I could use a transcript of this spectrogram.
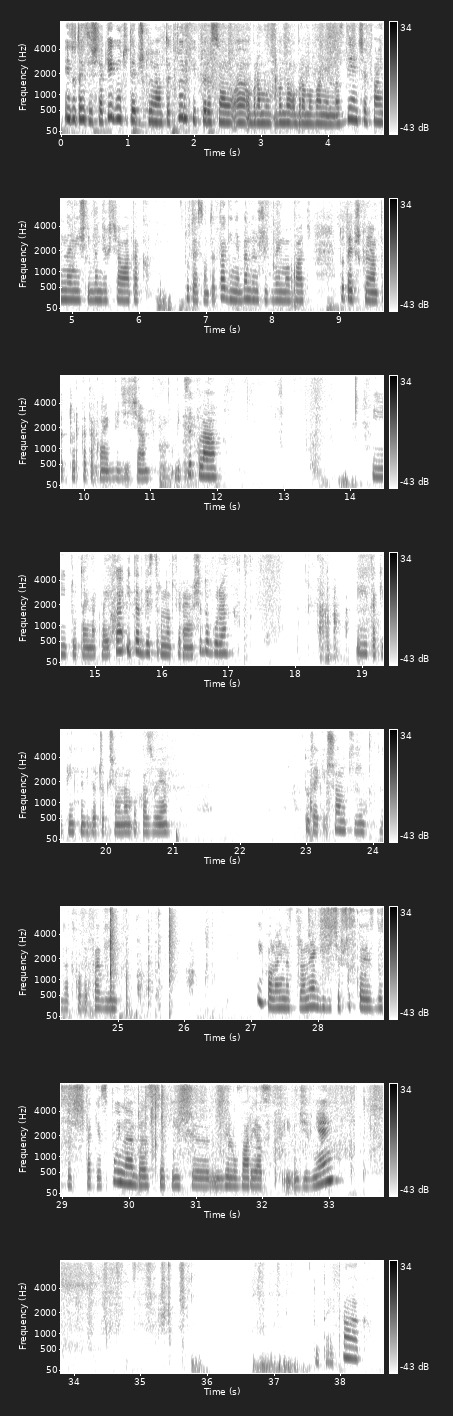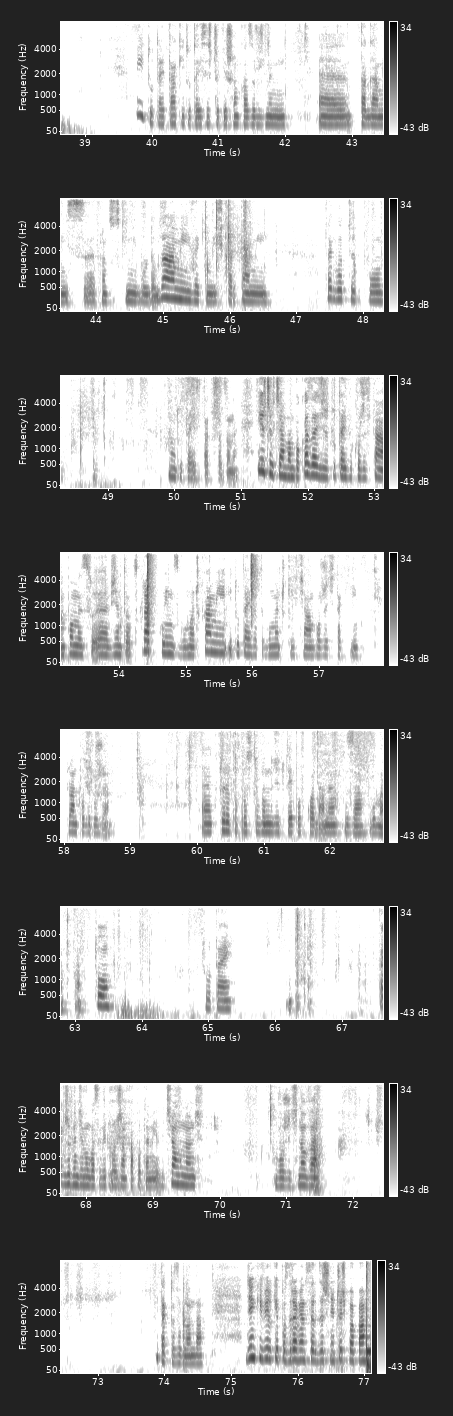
I tutaj coś takiego, tutaj przykleiłam tekturki, które są, e, obramu- będą obramowaniem na zdjęcie fajnym, jeśli będzie chciała tak. Tutaj są te tagi, nie będę już ich wyjmować. Tutaj przykleiłam tekturkę taką, jak widzicie, bicykla. I tutaj naklejkę. I te dwie strony otwierają się do góry. I taki piękny widoczek się nam ukazuje. Tutaj kieszonki, dodatkowe tagi. I kolejne strony. Jak widzicie, wszystko jest dosyć takie spójne, bez jakichś y, wielu wariactw i udziwnień. Tutaj tak. I Tutaj tak i tutaj jest jeszcze kieszonka z różnymi e, tagami z francuskimi bulldogami, z jakimiś kartami tego typu. No tutaj jest tak wsadzone. I jeszcze chciałam Wam pokazać, że tutaj wykorzystałam pomysł e, wzięty od Scrap Queen z gumeczkami i tutaj za te gumeczki chciałam włożyć taki plan podróży, e, który po prostu będzie tutaj powkładany za gumeczkę. Tu, tutaj i tutaj. Także będzie mogła sobie koleżanka potem je wyciągnąć, włożyć nowe. I tak to wygląda. Dzięki wielkie, pozdrawiam serdecznie. Cześć, papa.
